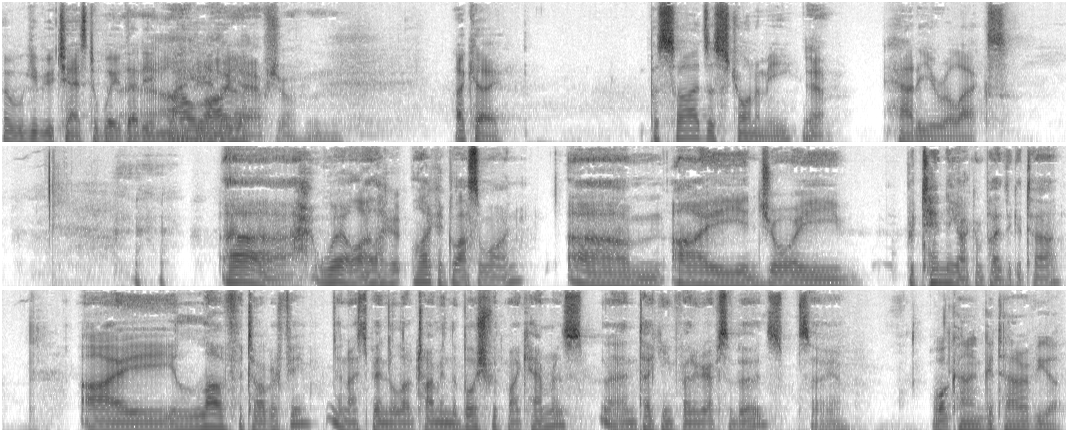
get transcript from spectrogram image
we'll give you a chance to weave that in. Oh, maybe, oh, uh, yeah, sure. Mm, Okay. Besides astronomy, Yeah. how do you relax? Uh, well, I like a, like a glass of wine. Um, I enjoy pretending I can play the guitar. I love photography, and I spend a lot of time in the bush with my cameras and taking photographs of birds. So, yeah. what kind of guitar have you got?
